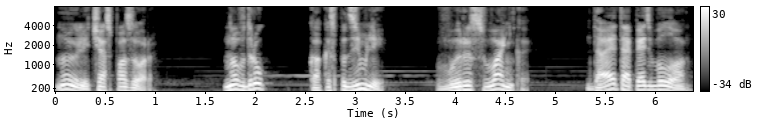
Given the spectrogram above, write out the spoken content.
Ну или час позора. Но вдруг, как из-под земли, вырос Ванька. Да, это опять был он.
